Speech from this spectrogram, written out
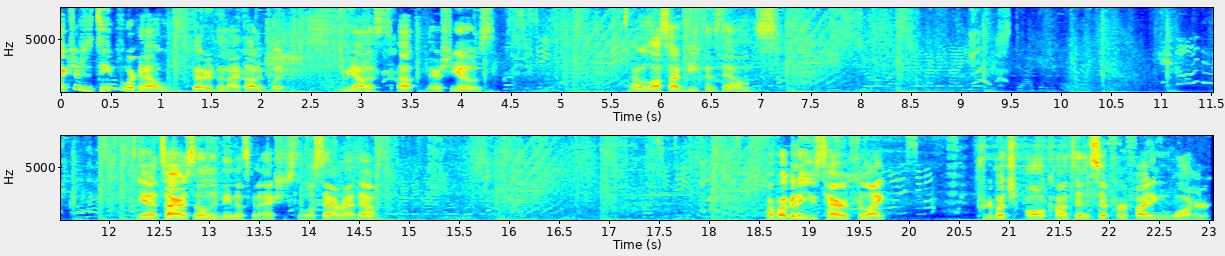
Actually, the team's working out better than I thought it would, to be honest. Up, oh, there she goes. Now we lost our defense down. Yeah, Tyrant's the only thing that's going to actually slow us down right now. We're probably going to use Tyrant for, like, pretty much all content except for fighting water,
